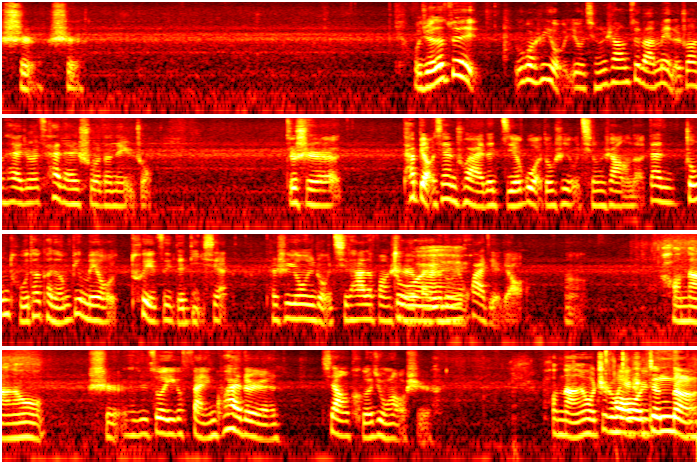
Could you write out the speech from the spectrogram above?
是是，我觉得最如果是有有情商最完美的状态，就是菜菜说的那种，就是。他表现出来的结果都是有情商的，但中途他可能并没有退自己的底线，他是用一种其他的方式把这个东西化解掉。嗯，好难哦。是，他就做一个反应快的人，像何炅老师。好难哦，这种也是真的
